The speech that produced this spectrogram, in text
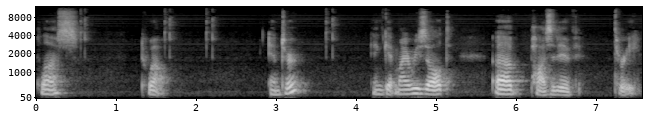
plus 12. Enter and get my result of positive 3.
